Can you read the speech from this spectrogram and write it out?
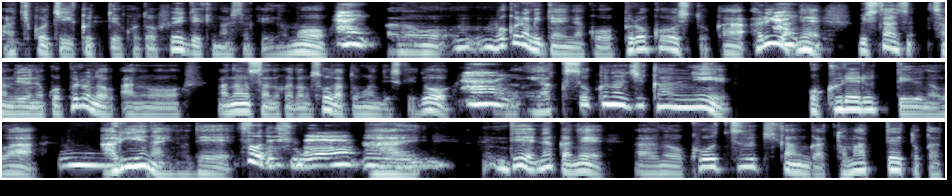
あちこち行くっていうこと増えてきましたけれども、はい。あの、僕らみたいな、こう、プロ講師とか、あるいはね、牛谷さんのような、こう、プロの、あの、アナウンサーの方もそうだと思うんですけど、はい。約束の時間に遅れるっていうのはうんありえないので、そうですね。うんはい。で、なんかね、あの、交通機関が止まってとかっ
